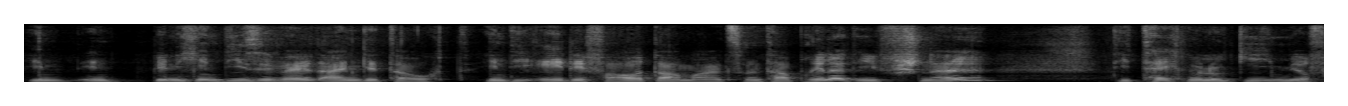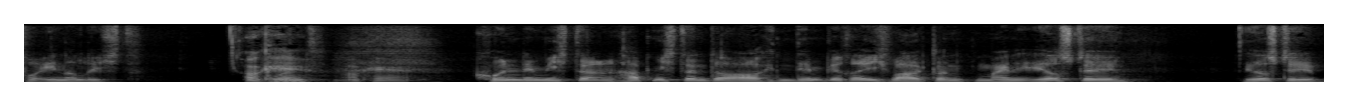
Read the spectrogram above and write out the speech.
in, in, bin ich in diese Welt eingetaucht, in die EDV damals und habe relativ schnell die Technologie mir verinnerlicht. Okay, und okay. Konnte mich dann, habe mich dann da auch in dem Bereich war dann meine erste, erste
